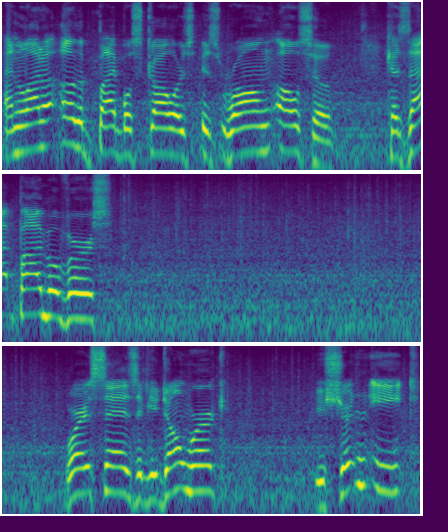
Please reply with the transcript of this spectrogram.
And a lot of other Bible scholars is wrong also. Because that Bible verse where it says if you don't work, you shouldn't eat,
